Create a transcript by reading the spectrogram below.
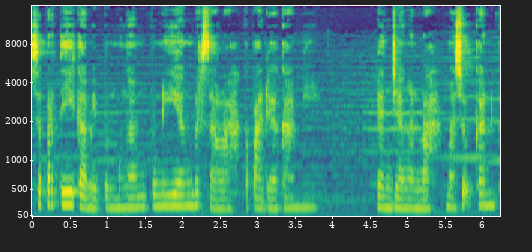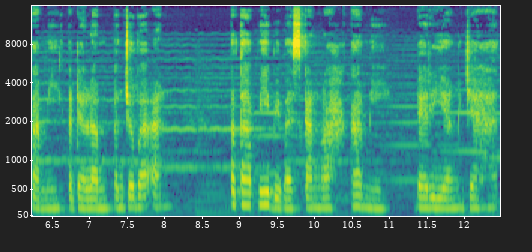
seperti kami pun mengampuni yang bersalah kepada kami. Dan janganlah masukkan kami ke dalam pencobaan, tetapi bebaskanlah kami dari yang jahat.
